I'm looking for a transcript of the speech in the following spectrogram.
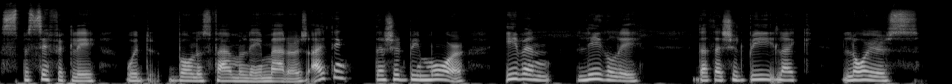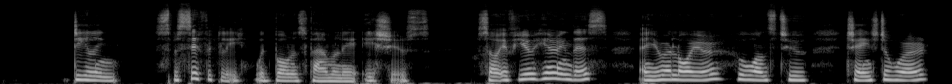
specifically with bonus family matters. I think there should be more, even legally, that there should be like lawyers dealing specifically with bonus family issues. So if you're hearing this and you're a lawyer who wants to change the word,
